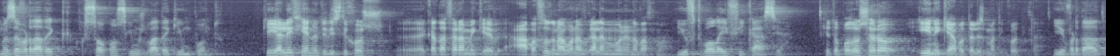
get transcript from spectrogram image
Mas a verdade é que só conseguimos levar daqui um ponto. Και η αλήθεια είναι ότι δυστυχώς ε, καταφέραμε και από αυτόν τον αγώνα βγάλαμε μόνο ένα βαθμό. E o futebol é eficácia. Και το ποδόσφαιρο είναι και αποτελεσματικότητα. E a verdade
